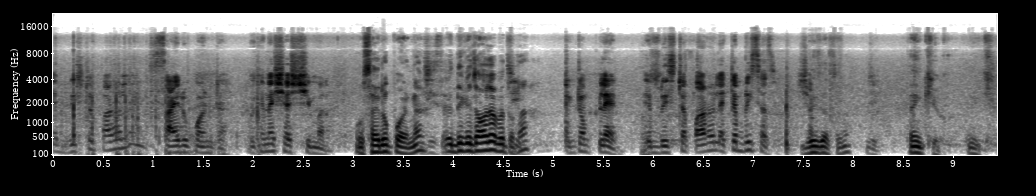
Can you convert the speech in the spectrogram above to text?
এই ব্রিজটা পার হলে সাইরু পয়েন্টটা ওখানে শেষ সীমানা। ও সাইড পয়েন্ট না? এদিকে যাওয়া যাবে তো না? একদম প্ল্যান এই ব্রিজটা পার হলে একটা ব্রিজ আছে। ব্রিজ আছে না? জি। Thank you thank you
